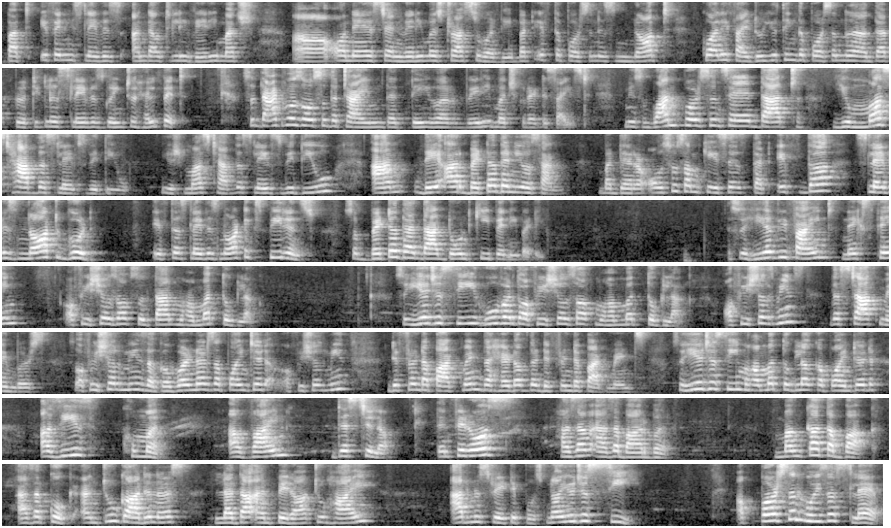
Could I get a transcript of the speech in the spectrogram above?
But if any slave is undoubtedly very much uh, honest and very much trustworthy but if the person is not qualified do you think the person uh, that particular slave is going to help it? So that was also the time that they were very much criticized. Means one person said that you must have the slaves with you. You must have the slaves with you and they are better than your son but there are also some cases that if the slave is not good if the slave is not experienced so better than that don't keep anybody so here we find next thing officials of Sultan Muhammad Tughlaq. So here just see who were the officials of Muhammad Tughlaq. Officials means the staff members. So official means the governors appointed. Official means different department, the head of the different departments. So here just see Muhammad Tughlaq appointed Aziz Khummar, a wine distiller. Then Firoz Hajjam as a barber. Manka Tabbakh, as a cook and two gardeners, Ladha and Pira, to high administrative post. Now you just see a person who is a slave.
